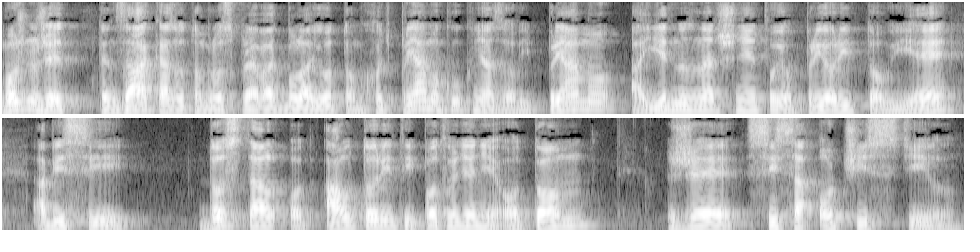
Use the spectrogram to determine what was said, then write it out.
Možno, že ten zákaz o tom rozprávať bol aj o tom, choď priamo ku kňazovi. Priamo a jednoznačne tvojou prioritou je, aby si dostal od autority potvrdenie o tom, že si sa očistil.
